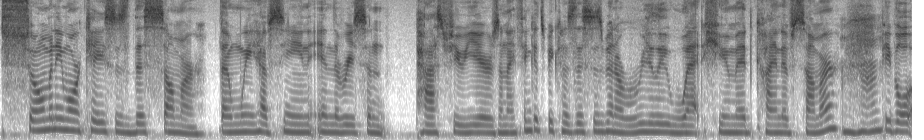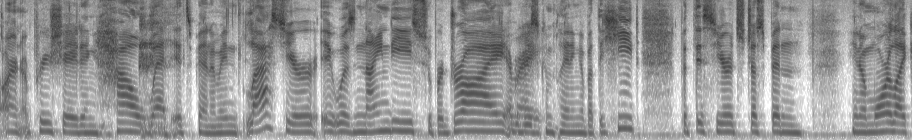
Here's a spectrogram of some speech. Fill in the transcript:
so many more cases this summer than we have seen in the recent past few years and i think it's because this has been a really wet humid kind of summer. People aren't appreciating how wet it's been. I mean last year it was 90 super dry everybody's Right. complaining about the heat but this year it's just been you know more like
